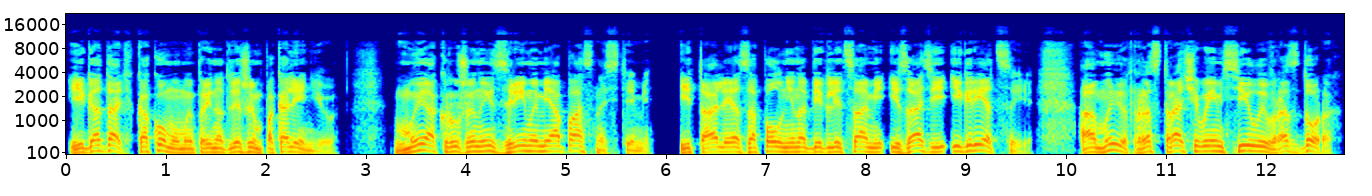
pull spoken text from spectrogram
и гадать, к какому мы принадлежим поколению. Мы окружены зримыми опасностями. Италия заполнена беглецами из Азии и Греции, а мы растрачиваем силы в раздорах.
